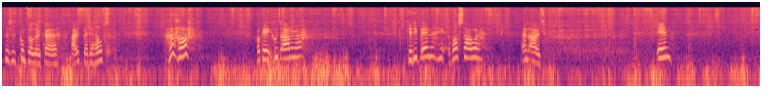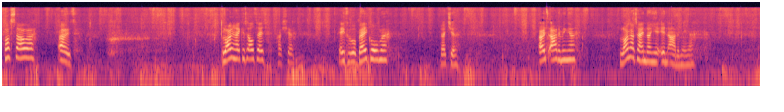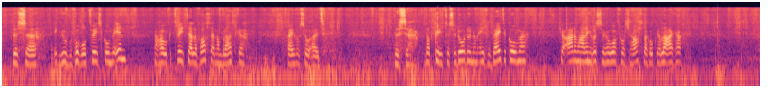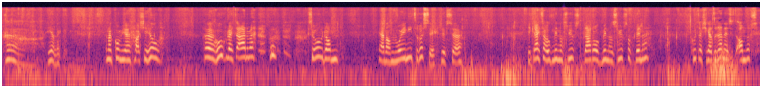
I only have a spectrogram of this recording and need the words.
Dus het komt wel leuk uit bij de helft. Haha. Oké, goed ademen. Keer diep in, vasthouden en uit. In. Vasthouden. Uit. Belangrijk is altijd als je even wil bijkomen dat je uitademingen langer zijn dan je inademingen. Dus uh, ik doe bijvoorbeeld twee seconden in, dan hou ik er twee tellen vast en dan blaas ik er vijf of zo uit. Dus uh, dat kun je tussendoor doen om even bij te komen. Als je ademhaling rustiger wordt, wordt je hartslag ook weer lager. Oh, heerlijk. En dan kom je, als je heel uh, hoog blijft ademen, zo, dan, ja, dan word je niet rustig. Dus je krijgt daar ook minder zuurstof, daardoor ook minder zuurstof binnen. Goed, als je gaat rennen is het anders.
